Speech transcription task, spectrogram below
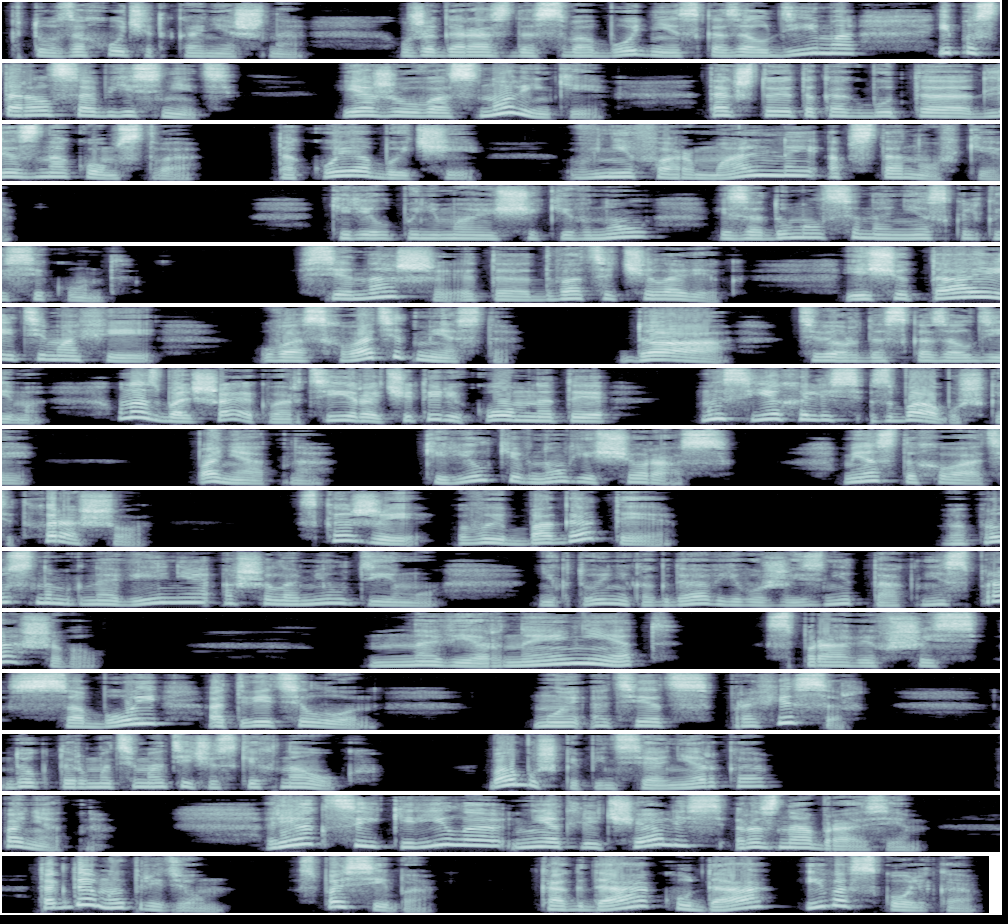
Кто захочет, конечно». Уже гораздо свободнее сказал Дима и постарался объяснить. «Я же у вас новенький, так что это как будто для знакомства. Такой обычай, в неформальной обстановке. Кирилл, понимающе кивнул и задумался на несколько секунд. «Все наши — это двадцать человек. Еще Тая и Тимофей. У вас хватит места?» «Да», — твердо сказал Дима. «У нас большая квартира, четыре комнаты. Мы съехались с бабушкой». «Понятно. Кирилл кивнул еще раз. «Места хватит, хорошо. Скажи, вы богатые?» Вопрос на мгновение ошеломил Диму. Никто и никогда в его жизни так не спрашивал. «Наверное, нет», — справившись с собой, ответил он. «Мой отец профессор, доктор математических наук, бабушка пенсионерка». «Понятно. Реакции Кирилла не отличались разнообразием. Тогда мы придем. Спасибо. Когда, куда и во сколько?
